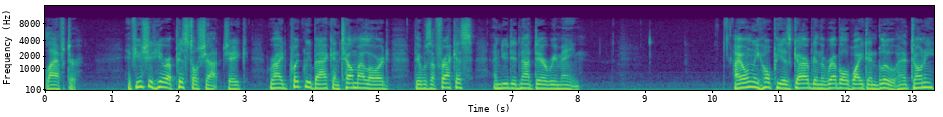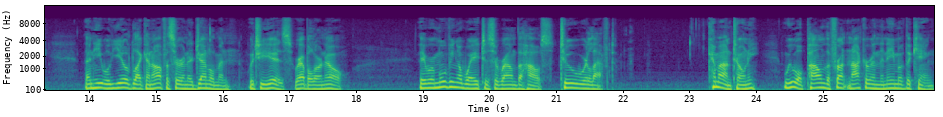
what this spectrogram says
Laughter. "If you should hear a pistol shot, Jake, Ride quickly back and tell my lord there was a fracas and you did not dare remain. I only hope he is garbed in the rebel white and blue, eh, Tony? Then he will yield like an officer and a gentleman, which he is, rebel or no." They were moving away to surround the house. Two were left. "Come on, Tony. We will pound the front knocker in the name of the king.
